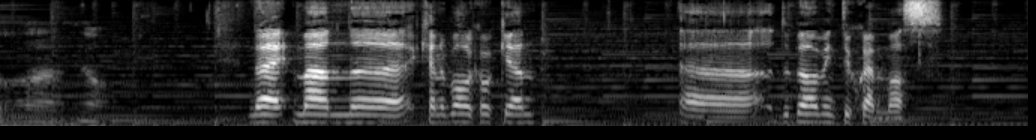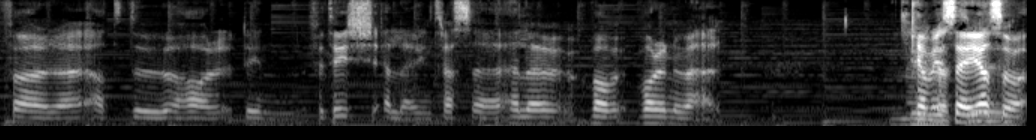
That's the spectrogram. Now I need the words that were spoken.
eh, ja. Nej, men uh, kannibalkocken. eh, du behöver inte skämmas för eh, att du har din fetisch eller intresse eller vad, vad det nu är. Kul Kan vi säga du- så?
